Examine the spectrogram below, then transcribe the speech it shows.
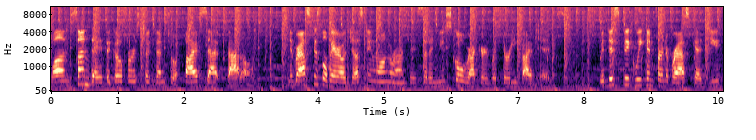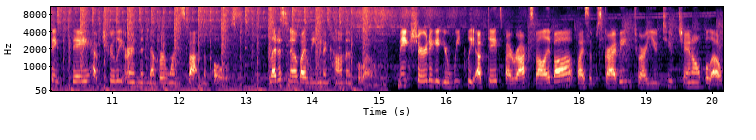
while on Sunday the Gophers took them to a five-set battle. Nebraska's libero Justine Wong-Orantes set a new school record with 35 digs. With this big weekend for Nebraska, do you think they have truly earned the number one spot in the polls? Let us know by leaving a comment below. Make sure to get your weekly updates by Rox Volleyball by subscribing to our YouTube channel below.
